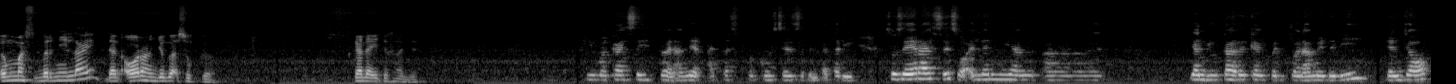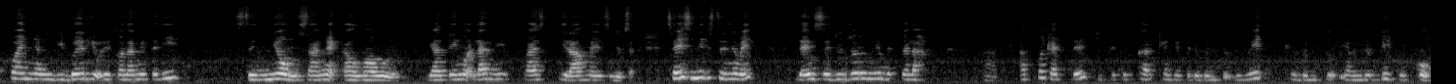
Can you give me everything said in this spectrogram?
emas bernilai dan orang juga suka. Sekadar itu saja. Terima kasih Tuan Amir atas perkongsian sebentar tadi. So saya rasa soalan yang uh, yang diutarakan kepada Tuan Amir tadi dan jawapan yang diberi oleh Tuan Amir tadi senyum sangat kaum hawa. Yang tengoklah ni pasti ramai yang senyum. Saya sendiri senyum eh. Dan sejujurnya betul lah apa kata kita tukarkan daripada bentuk duit ke bentuk yang lebih kukuh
